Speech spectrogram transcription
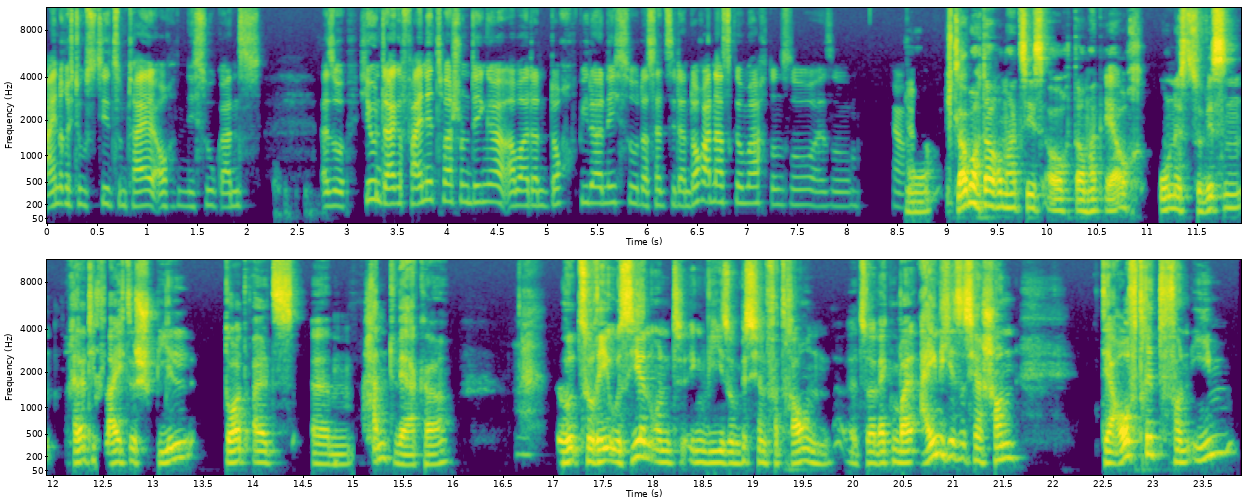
Einrichtungsstil zum Teil auch nicht so ganz. Also hier und da gefallen ihr zwar schon Dinge, aber dann doch wieder nicht so. Das hat sie dann doch anders gemacht und so. Also, ja. Ja, ich glaube auch darum hat sie es auch, darum hat er auch, ohne es zu wissen, relativ leichtes Spiel, dort als ähm, Handwerker so zu reüssieren und irgendwie so ein bisschen Vertrauen äh, zu erwecken, weil eigentlich ist es ja schon, der Auftritt von ihm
